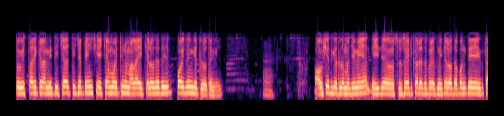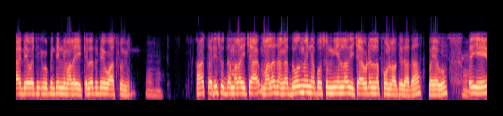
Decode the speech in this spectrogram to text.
चोवीस तारखेला मी तिच्या तिच्या टेन्शन याच्यामुळे तिने मला हे केलं होतं ते पॉइझन घेतलं होतं मी. औषध घेतलं म्हणजे मी सुसाईड करायचा प्रयत्न केला होता पण ते काय देवाची कृपेने त्यांनी मला हे केलं तर ते वाचलो मी. हा तरी सुद्धा मला हिच्या मला सांगा दोन महिन्यापासून मी यांना हिच्या आईवडिलांना फोन लावते दादा भैया भाऊ. तर हे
